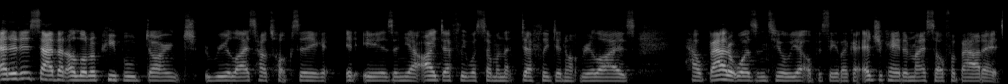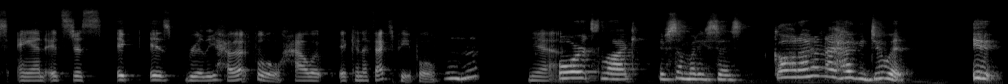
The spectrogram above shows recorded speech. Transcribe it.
and it is sad that a lot of people don't realize how toxic it is and yeah i definitely was someone that definitely did not realize how bad it was until yeah obviously like i educated myself about it and it's just it is really hurtful how it, it can affect people Mhm. yeah Or it's like if somebody says, God, I don't know how you do it. If,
